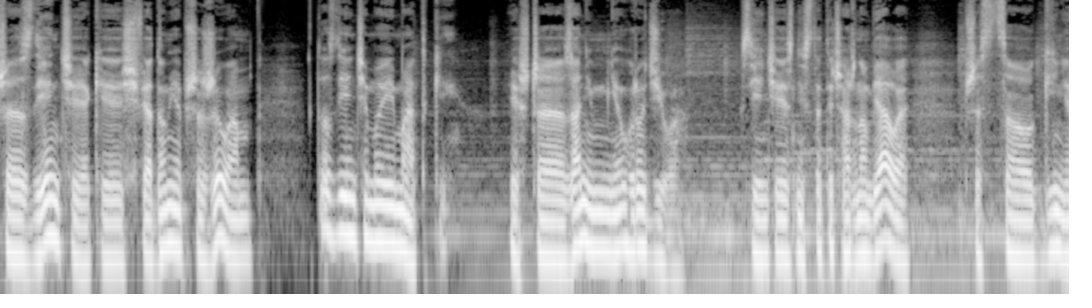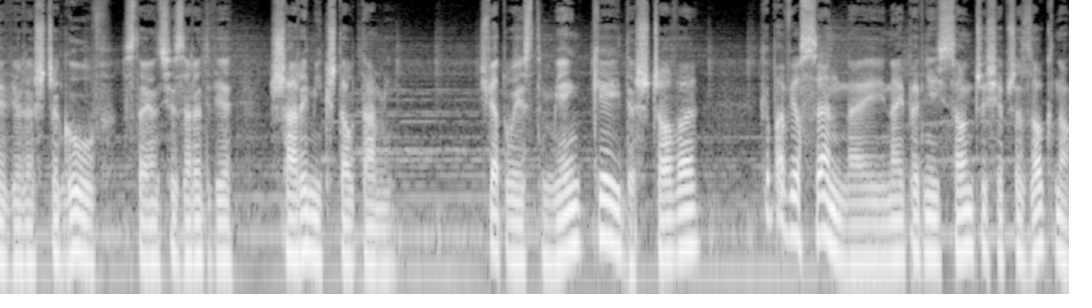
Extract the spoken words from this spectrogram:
Pierwsze zdjęcie, jakie świadomie przeżyłam, to zdjęcie mojej matki, jeszcze zanim mnie urodziła. Zdjęcie jest niestety czarno-białe, przez co ginie wiele szczegółów, stając się zaledwie szarymi kształtami. Światło jest miękkie i deszczowe, chyba wiosenne i najpewniej sączy się przez okno,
